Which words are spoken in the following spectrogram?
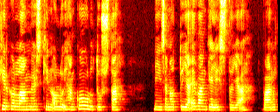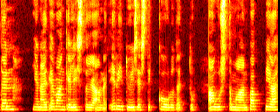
Kirkolla on myöskin ollut ihan koulutusta niin sanottuja evankelistoja varten, ja näitä evankelistoja on erityisesti koulutettu avustamaan pappia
